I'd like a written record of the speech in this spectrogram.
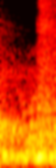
Thank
